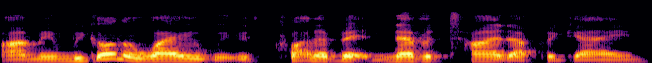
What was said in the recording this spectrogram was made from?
I mean, we got away with quite a bit, never tied up again.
